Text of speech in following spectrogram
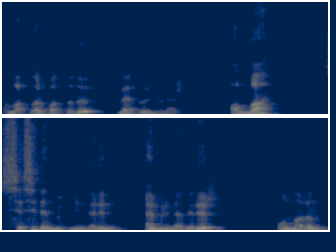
kulaklar patladı ve öldüler. Allah sesi de müminlerin emrine verir. Onların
